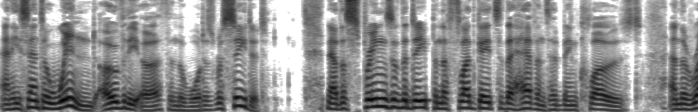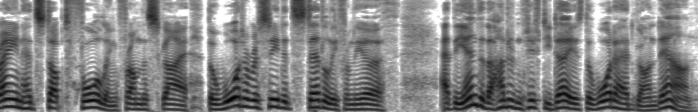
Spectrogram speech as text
and he sent a wind over the earth, and the waters receded. Now the springs of the deep and the floodgates of the heavens had been closed, and the rain had stopped falling from the sky. The water receded steadily from the earth. At the end of the 150 days, the water had gone down.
